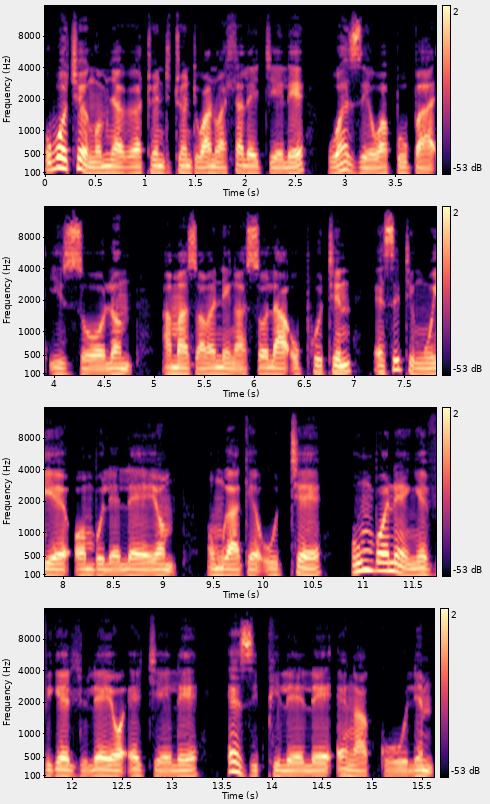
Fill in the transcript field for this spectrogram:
ubotshwe ngomnyaka ka-2021 wahlala ejele waze wabhubha izolo. Amazwe amaningi asola uputin esithi nguye ombuleleyo. Umkakhe uthe umbone ngeviki edluleyo ejele eziphilele engaguli.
